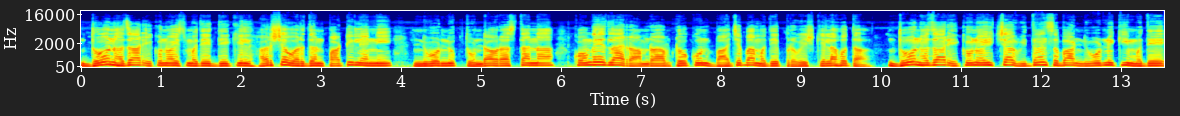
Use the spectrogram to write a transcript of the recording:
दोन हजार एकोणावीसमध्ये देखील हर्षवर्धन पाटील यांनी निवडणूक तोंडावर असताना काँग्रेसला रामराम ठोकून भाजपामध्ये प्रवेश केला होता. दोन हजार एकोणावीसच्या विधानसभा निवडणुकीमध्ये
